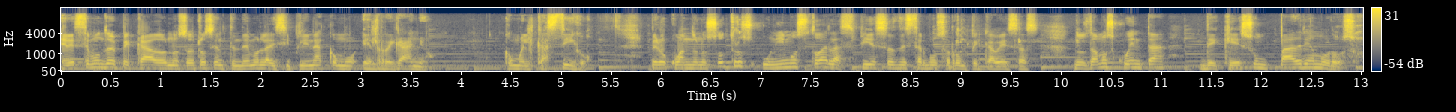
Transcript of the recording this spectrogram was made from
En este mundo de pecado nosotros entendemos la disciplina como el regaño, como el castigo. Pero cuando nosotros unimos todas las piezas de este hermoso rompecabezas, nos damos cuenta de que es un Padre amoroso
